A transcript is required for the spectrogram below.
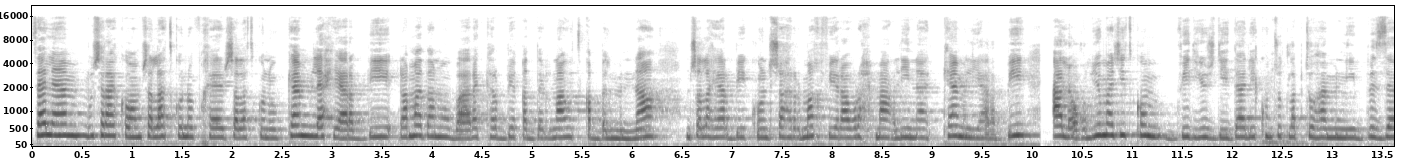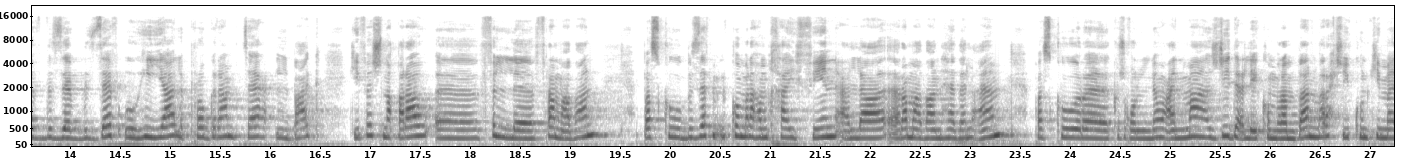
سلام واش راكم؟ إن شاء الله تكونوا بخير إن شاء الله تكونوا كاملاح يا ربي رمضان مبارك ربي يقدرنا ويتقبل منا. وان شاء الله يا ربي يكون شهر مغفرة ورحمة علينا كامل يا ربي. alors اليوم جيتكم فيديو جديدة اللي كنتو طلبتوها مني بزاف بزاف بزاف وهي ال programme تاع الباك. كيفاش نقراو آه، في في رمضان. parce que بزاف منكم راهم خايفين على رمضان هذا العام. parce que كشغل نوعا ما جديد عليكم رمضان. ما راحش يكون كيما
